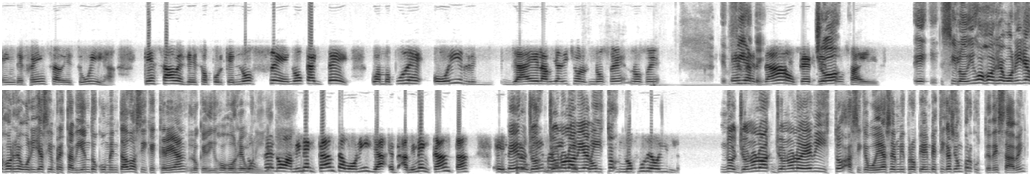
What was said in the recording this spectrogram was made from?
en defensa de su hija. ¿Qué sabes de eso? Porque no sé, no canté. Cuando pude oír, ya él había dicho, no sé, no sé. ¿Es verdad o qué, cosa es? Eh, si lo dijo Jorge Bonilla, Jorge Bonilla siempre está bien documentado, así que crean lo que dijo Jorge Bonilla. No, no, a mí me encanta Bonilla, eh, a mí me encanta. Pero yo, yo no lo había visto. No pude oírlo. No, yo no, lo, yo no lo he visto, así que voy a hacer mi propia investigación porque ustedes saben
